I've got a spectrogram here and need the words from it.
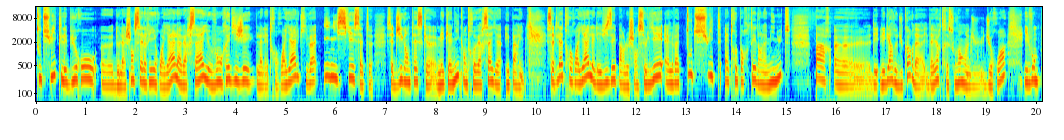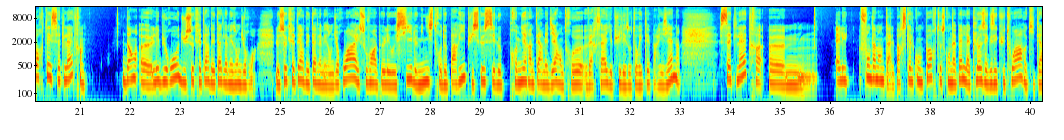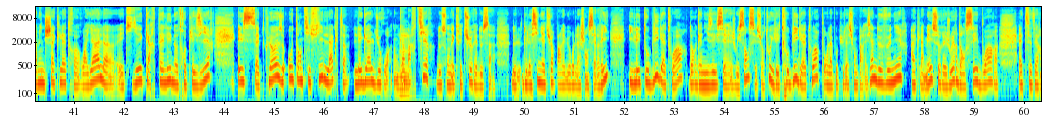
Tout de suite, les bureaux euh, de la chancellerie royale à Versailles vont rédiger la lettre royale qui va initier cette, gigantesque mécanique entre Versailles et Paris. Cette lettre royale, elle est visée par le chancelier, elle va tout de suite être portée dans la minute par euh, les gardes du corps, d'ailleurs très souvent du roi. Ils vont porter cette lettre dans euh, les bureaux du secrétaire d'État de la Maison du Roi. Le secrétaire d'État de la Maison du Roi est souvent appelé aussi le ministre de Paris, puisque c'est le premier intermédiaire entre Versailles et puis les autorités parisiennes. Cette lettre, euh, elle est fondamentale parce qu'elle comporte ce qu'on appelle la clause exécutoire qui termine chaque lettre royale euh, et qui est car tel est notre plaisir. Et cette clause authentifie l'acte légal du roi. Donc à hmm. partir de son écriture et de, sa, de, la signature par les bureaux de la chancellerie, il est obligatoire d'organiser ces réjouissances et surtout il est obligatoire pour la population parisienne de venir acclamer, se réjouir, danser, boire, etc.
